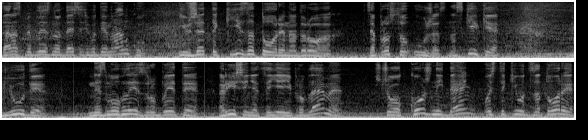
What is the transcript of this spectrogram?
Зараз приблизно 10 годин ранку і вже такі затори на дорогах. Це просто ужас. Наскільки люди не змогли зробити рішення цієї проблеми, що кожний день ось такі от затори,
